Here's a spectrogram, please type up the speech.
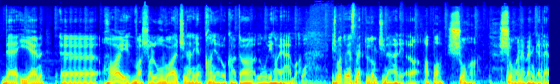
de ilyen ö, hajvasalóval csinál ilyen kanyarokat a Nóri hajába. Wow. És mondtam, hogy ezt meg tudom csinálni. Apa, soha. Soha nem engedem.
